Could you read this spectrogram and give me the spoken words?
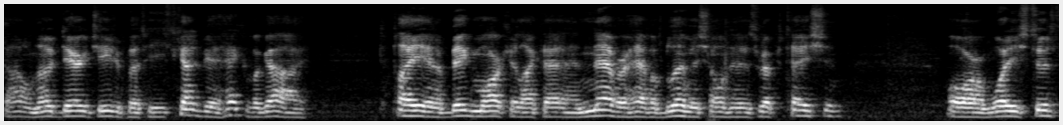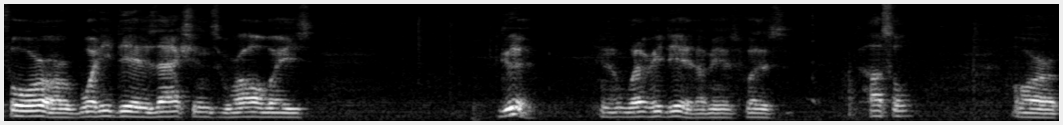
I don't know Derek Jeter, but he's got to be a heck of a guy play in a big market like that and never have a blemish on his reputation or what he stood for or what he did. His actions were always good. You know, whatever he did. I mean, it was, hustle or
